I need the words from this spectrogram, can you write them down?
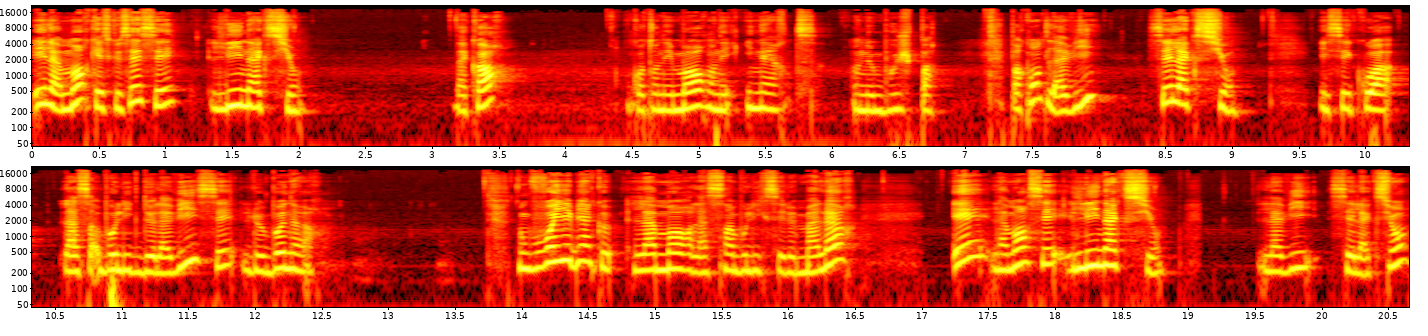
Et la mort, qu'est-ce que c'est? C'est l'inaction. D'accord? Quand on est mort, on est inerte, on ne bouge pas. Par contre, la vie, c'est l'action. Et c'est quoi? La symbolique de la vie C'est le bonheur. Donc vous voyez bien que la mort, la symbolique, c'est le malheur, et la mort, c'est l'inaction. La vie, c'est l'action,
